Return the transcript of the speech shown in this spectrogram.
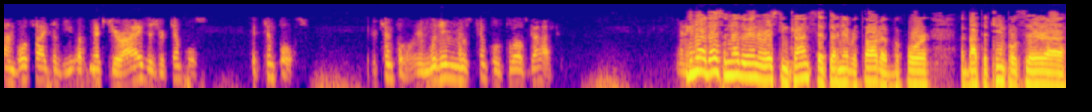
on both sides of you, up next to your eyes is your temples. The temples. Your temple. And within those temples dwells God. Anyway. You know, that's another interesting concept I never thought of before about the temples there. Uh,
